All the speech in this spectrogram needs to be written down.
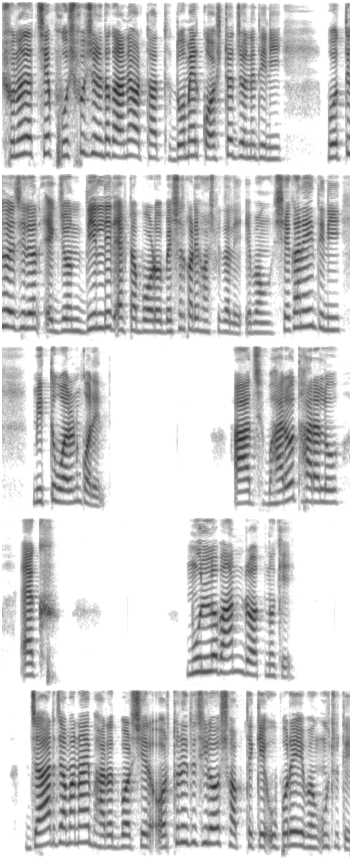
শোনা যাচ্ছে ফুসফুসজনিত কারণে, অর্থাৎ দমের কষ্টের জন্য তিনি ভর্তি হয়েছিলেন একজন দিল্লির একটা বড় বেসরকারি হসপিটালে এবং সেখানেই তিনি মৃত্যুবরণ করেন। আজ ভারত হারালো এক মূল্যবান রত্নকে, যার জামানায় ভারতবর্ষের অর্থনীতি ছিল সবথেকে উপরে এবং উঁচুতে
